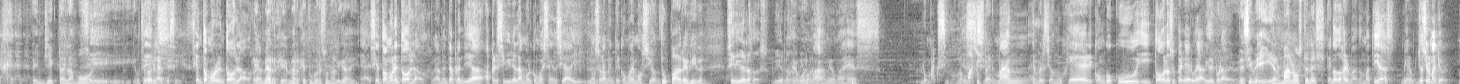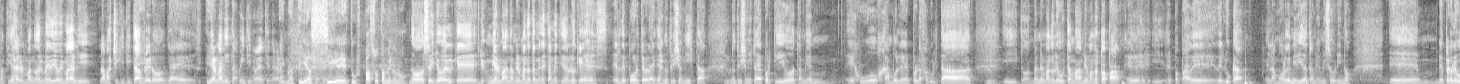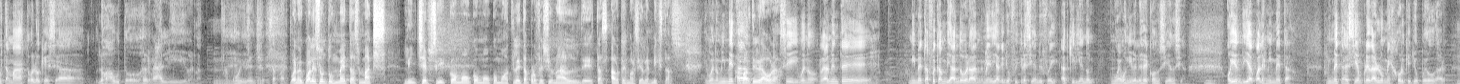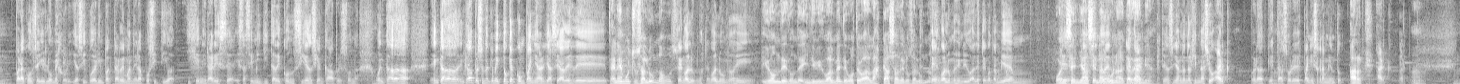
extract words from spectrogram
te inyecta el amor. Sí, y, sí claro que sí. Siento amor en todos lados. Emerge, emerge tu personalidad. Eh, siento amor en todos lados. Realmente aprendí a, percibir el amor como esencia y no mm. solamente como emoción. ¿Tus padres viven? Sí, viven los dos. Viven los dos. mi, mamá, mi mamá es lo máximo. es Superman en versión mujer, con Goku y todos los superhéroes habido y por haber. Decime, ¿y hermanos tenés? Tengo dos hermanos. Matías, yo soy el mayor. Matías el hermano del medio y Magalí la más chiquitita, pero ya es mi hermanita, 29 tiene, ¿verdad? ¿Y Matías sigue tus pasos también o no? No, soy yo el que... mi hermana, mi hermana también está metida en lo que es el deporte, ¿verdad? Ya es nutricionista, mm. nutricionista deportivo, también eh, jugó handball por la facultad mm. y todo. A mi hermano le gusta más, mi hermano es papá, eh, y el papá de, de Luca, el amor de mi vida también, mi sobrino. Eh, pero le gusta más todo lo que sea los autos, el rally, ¿verdad? Mm, muy bien. Esa parte. Bueno, ¿y cuáles son tus metas, Max Linchevsky, como, como, como atleta profesional de estas artes marciales mixtas? Y bueno, mi meta... A partir de ahora. Sí, bueno, realmente mi meta fue cambiando, ¿verdad? A medida que yo fui creciendo y fui adquiriendo nuevos niveles de conciencia. Mm. Hoy en día, ¿cuál es mi meta? Mi meta es siempre dar lo mejor que yo puedo dar mm. para conseguir lo mejor y así poder impactar de manera positiva y generar esa, esa semillita de conciencia en cada persona o en cada, en, cada, en cada persona que me toque acompañar, ya sea desde... ¿Tenés muchos alumnos vos? Tengo alumnos, tengo alumnos y... ¿Y dónde? ¿Dónde? ¿Individualmente? ¿Vos te vas a las casas de los alumnos? Tengo alumnos individuales, tengo también... ¿O enseñás en alguna academia? estoy enseñando en el gimnasio ARC ¿verdad? Que está sobre España y Sacramento. ARC. ARC, ARC. Ah.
